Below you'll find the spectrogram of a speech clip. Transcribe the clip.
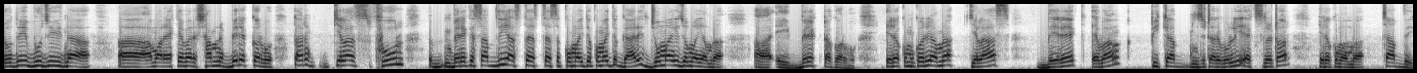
যদি বুঝি না আমার একেবারে সামনে ব্রেক করব, তখন ক্লাস ফুল, ব্রেকে চাপ দিয়ে আস্তে আস্তে আস্তে কমাইতে কমাইতে গাড়ি জমাই জমাই আমরা এই ব্রেকটা করব। এরকম করে আমরা ক্লাস ব্রেক এবং পিক আপ যেটারে বলি অ্যাক্সিলেটর এরকম আমরা চাপ দিই।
